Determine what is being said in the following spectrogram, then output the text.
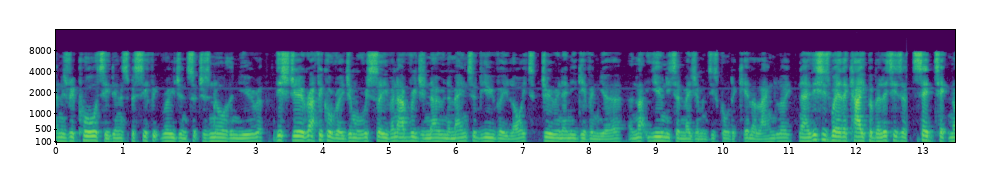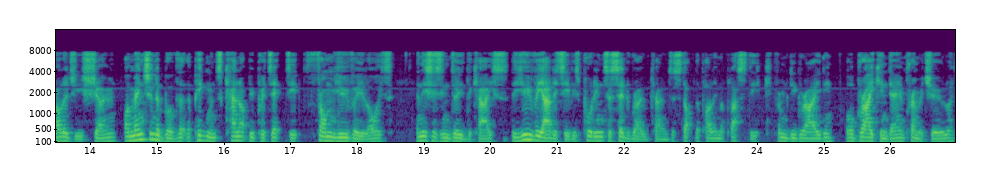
and is reported in a specific region such as Northern Europe. This geographical region will receive an average known amount of UV light during any given year, and that unit of measurement is called a kilo Langley. Now, this is where the capabilities of said technology is shown. I mentioned above that the pigments cannot be protected from UV light, and this is indeed the case. The UV additive is put into said road cone to stop the polymer plastic from degrading or breaking down prematurely.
